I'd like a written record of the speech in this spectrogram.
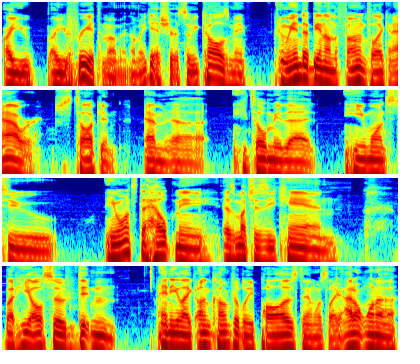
"Are you are you free at the moment?" I'm like, "Yeah, sure." So he calls me, and we end up being on the phone for like an hour, just talking. And uh, he told me that he wants to he wants to help me as much as he can, but he also didn't. And he like uncomfortably paused and was like, "I don't want to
